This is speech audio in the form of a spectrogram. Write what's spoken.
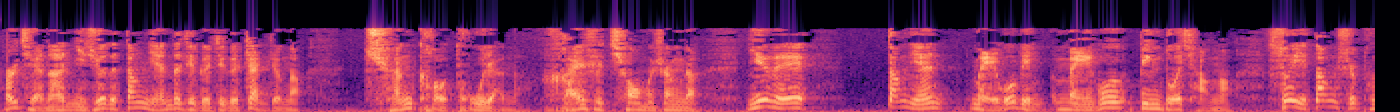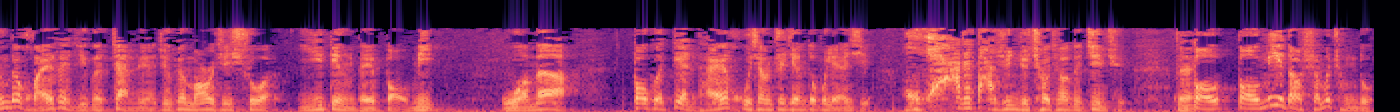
而且呢，你觉得当年的这个这个战争啊，全靠突然呢，还是悄没声的，因为。当年美国兵美国兵多强啊，所以当时彭德怀的一个战略就跟毛主席说，一定得保密。我们啊，包括电台互相之间都不联系，哗，这大军就悄悄的进去，保保密到什么程度？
